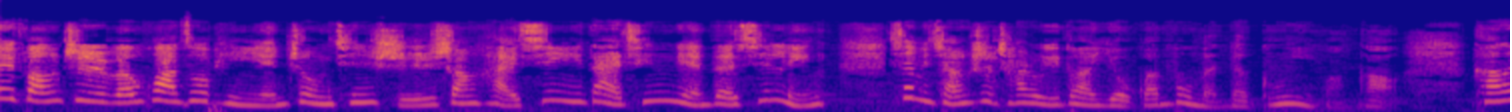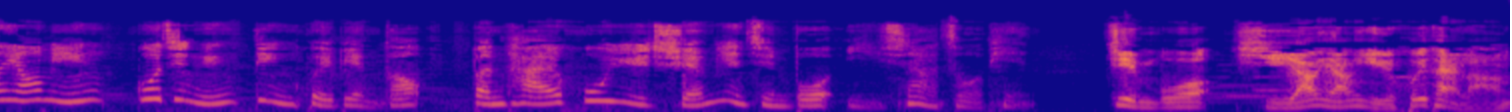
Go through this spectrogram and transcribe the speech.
为防止文化作品严重侵蚀、伤害新一代青年的心灵，下面强势插入一段有关部门的公益广告。卡了姚明、郭敬明定会变高。本台呼吁全面禁播以下作品：禁播《喜羊羊与灰太狼》，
